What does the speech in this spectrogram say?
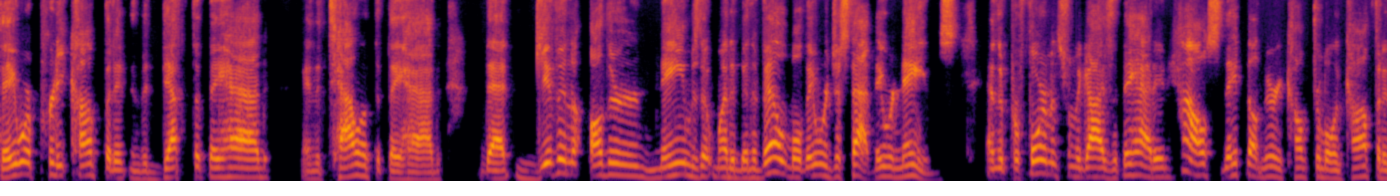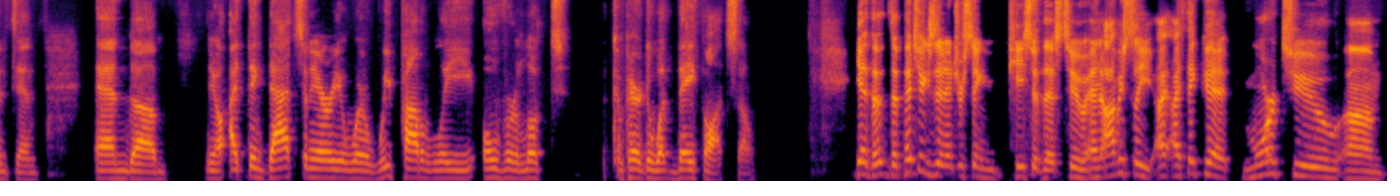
they were pretty confident in the depth that they had and the talent that they had. That given other names that might have been available, they were just that. They were names. And the performance from the guys that they had in house, they felt very comfortable and confident in. And um, you know, I think that's an area where we probably overlooked compared to what they thought so. Yeah, the, the pitching is an interesting piece of this too. And obviously, I, I think that more to, um,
